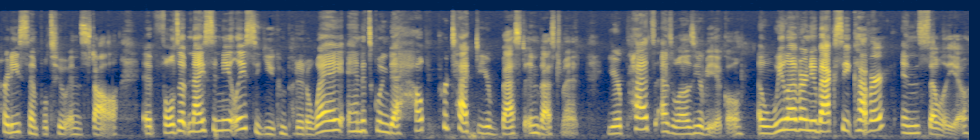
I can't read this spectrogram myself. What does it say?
pretty simple to install. It folds up nice and neatly so you can put it away and it's going to help protect your best investment, your pets as well as your vehicle. Uh, we love our new backseat cover and so will you.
